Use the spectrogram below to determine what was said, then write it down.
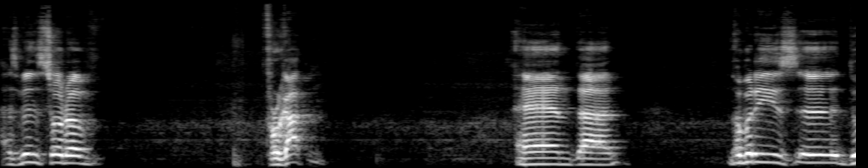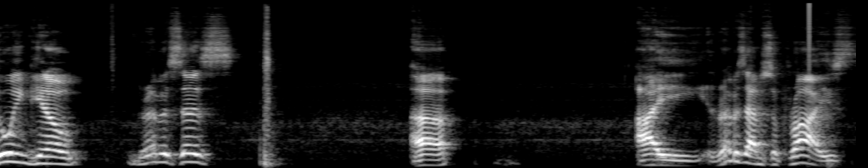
has been sort of forgotten. And uh, nobody's uh, doing, you know, the Rebbe says, uh, I, the Rebbe says, I'm surprised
